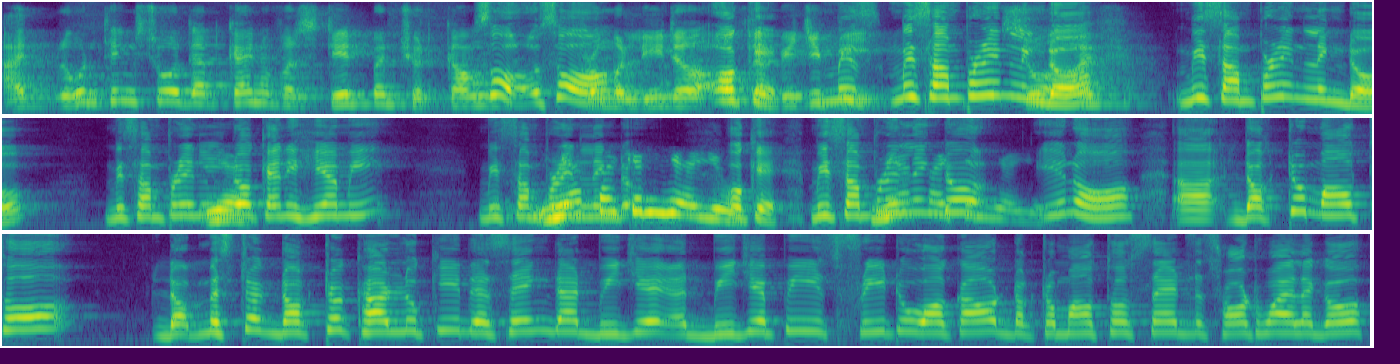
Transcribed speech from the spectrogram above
I don't think so. That kind of a statement should come so, so, from a leader okay. of the BJP. Miss, Miss Ampareen Lyngdoh, so Miss Ampareen Lyngdoh, Miss Ampareen Lyngdoh, yes. can you hear me? Miss Ampareen yes, Lyngdoh. I can hear you. Okay, Miss Ampareen yes, Lyngdoh, you. you. know, uh, Dr. Mawthoh Mr. Dr. Kharlukhi, they're saying that BJ, uh, BJP is free to walk out. Dr. Mawthoh said a short while ago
